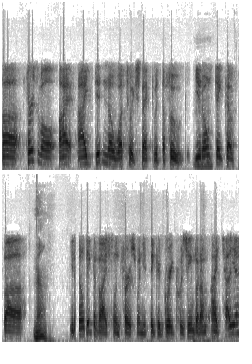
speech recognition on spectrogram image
Uh, first of all, I, I didn't know what to expect with the food. You don't think of uh, No, you don't think of Iceland first when you think of great cuisine, but I'm, I tell you,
